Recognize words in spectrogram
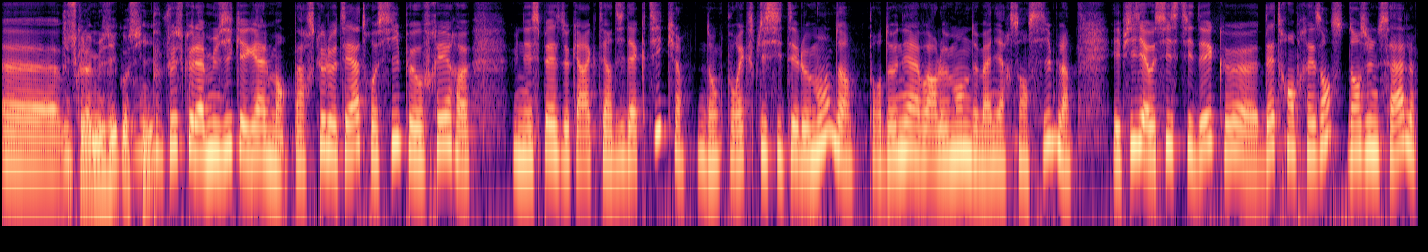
euh, plus que la musique aussi. Plus que la musique également, parce que le théâtre aussi peut offrir euh, une espèce de caractère didactique, donc pour expliciter le monde, pour donner à voir le monde de manière sensible. Et puis il y a aussi cette idée que d'être en présence dans une salle,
